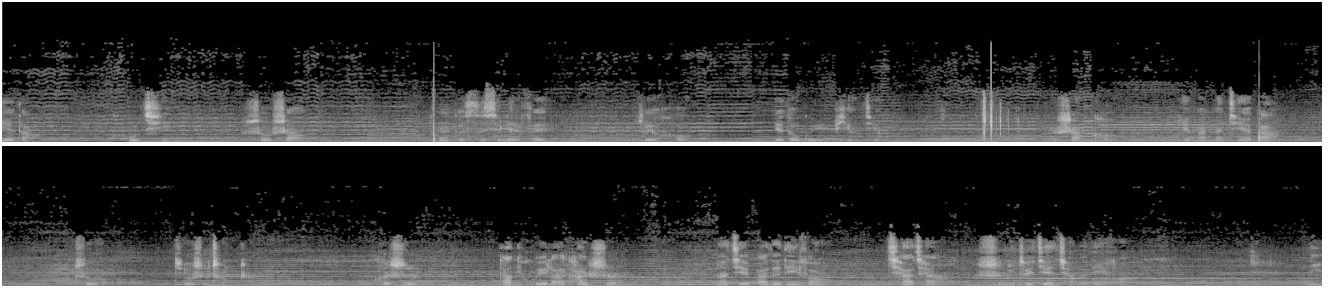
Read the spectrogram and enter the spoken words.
跌倒、哭泣、受伤、痛得撕心裂肺，最后也都归于平静，而伤口也慢慢结疤。这就是成长。可是，当你回来看时，那结疤的地方，恰恰是你最坚强的地方。你。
